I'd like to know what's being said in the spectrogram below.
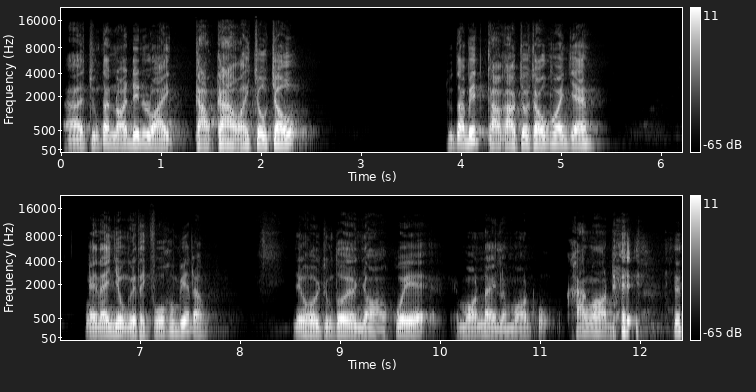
à, chúng ta nói đến loài cào cào hay châu chấu. Chúng ta biết cào cào châu chấu không anh chị em? Ngày nay nhiều người thành phố không biết đâu nhưng hồi chúng tôi ở nhỏ ở quê ấy, món này là món cũng khá ngon đấy.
